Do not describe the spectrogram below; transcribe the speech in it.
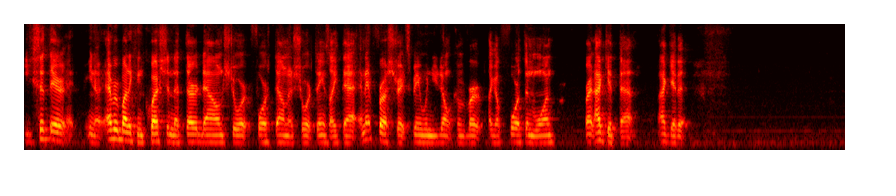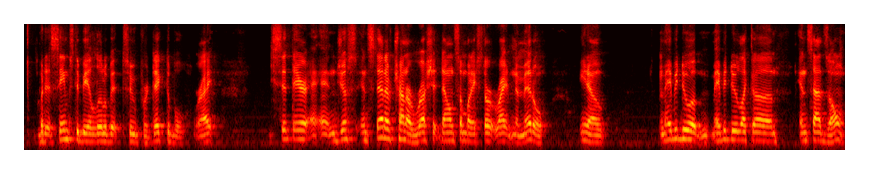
you sit there, you know, everybody can question the third down short, fourth down and short, things like that. And it frustrates me when you don't convert like a fourth and one. Right. I get that. I get it. But it seems to be a little bit too predictable, right? Sit there and just instead of trying to rush it down somebody, start right in the middle. You know, maybe do a maybe do like a inside zone,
